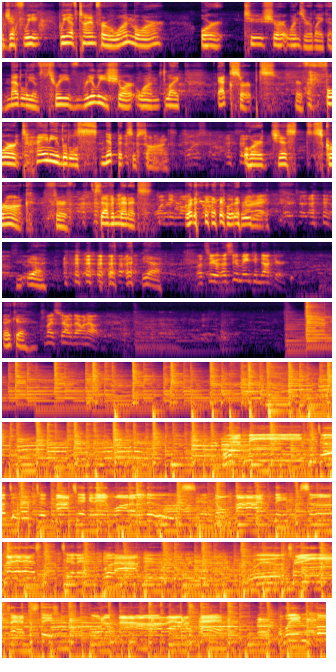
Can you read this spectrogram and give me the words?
Jeff, we we have time for one more or two short ones or like a medley of three really short ones like excerpts or four tiny little snippets of songs or just skronk for seven minutes. One big long whatever, whatever yeah. Yeah. Let's do let's do main conductor. Okay. Somebody shouted that one out. Took took my ticket in Waterloo. Said, don't mind me, son, let's tell it what I do. Well, the train's at the station for an hour and a half, waiting for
